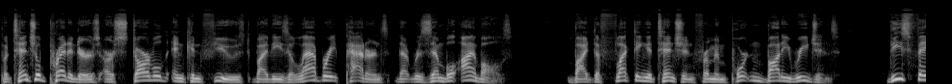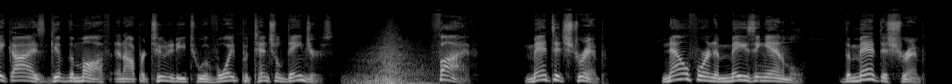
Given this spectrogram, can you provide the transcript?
Potential predators are startled and confused by these elaborate patterns that resemble eyeballs. By deflecting attention from important body regions, these fake eyes give the moth an opportunity to avoid potential dangers. 5. Mantis shrimp. Now for an amazing animal, the mantis shrimp,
